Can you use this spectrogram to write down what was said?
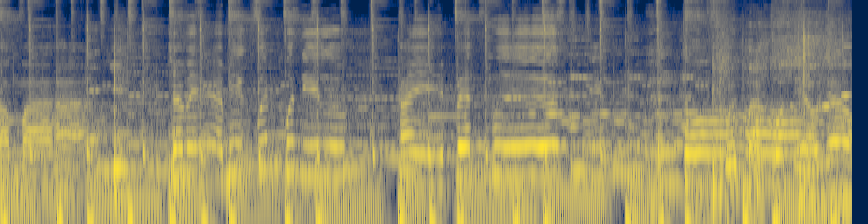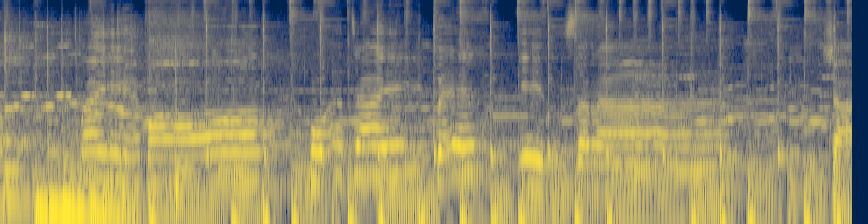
ทำมาหากินจะไม่พลิกฟื้นพื้นดินให้เป็นพื้นดินทองเปิดมาคนแอลแล้วไม่มอง หัวใจเป็นอิสระชา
